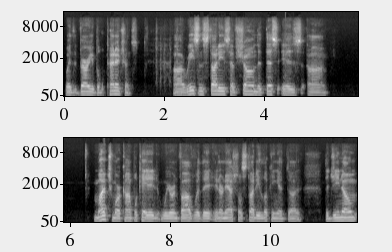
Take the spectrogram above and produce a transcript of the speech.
with variable penetrance. Uh, recent studies have shown that this is uh, much more complicated. We are involved with the international study looking at uh, the genome,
